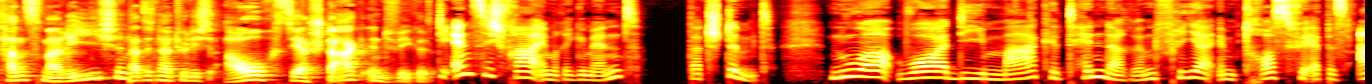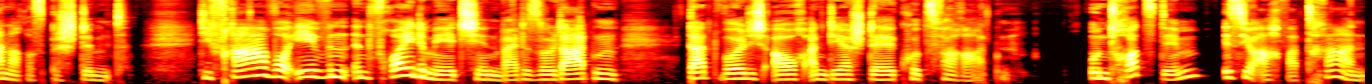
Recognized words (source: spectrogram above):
Tanzmariechen hat sich natürlich auch sehr stark entwickelt. Die endlich Fra im Regiment, das stimmt. Nur war die Marke Tenderin früher im Tross für etwas anderes bestimmt. Die Fra war eben ein Freudemädchen bei den Soldaten. Das wollte ich auch an der Stelle kurz verraten. Und trotzdem ist was dran.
